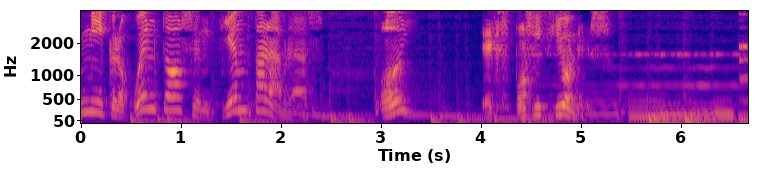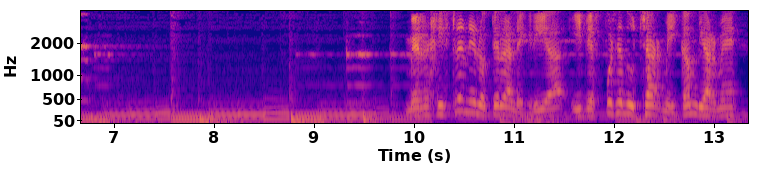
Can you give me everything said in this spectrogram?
Microcuentos en 100 palabras. Hoy, Exposiciones. me registré en el Hotel Alegría y después de ducharme y cambiarme,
